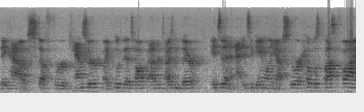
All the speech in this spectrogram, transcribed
they have stuff for cancer, like look at the top advertisement there. It's a, it's a game on the App Store. Help us classify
